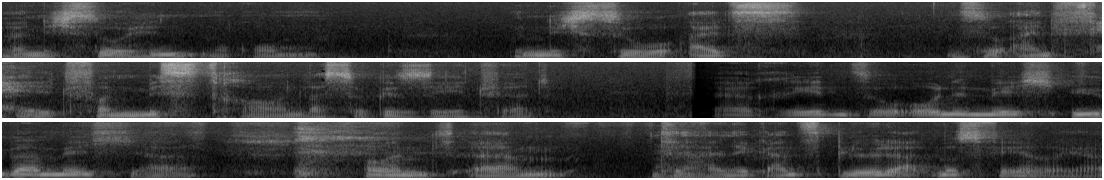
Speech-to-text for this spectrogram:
Ja? nicht so hintenrum und nicht so als so ein Feld von Misstrauen, was so gesät wird. Reden so ohne mich, über mich, ja. Und ähm, eine ganz blöde Atmosphäre, ja,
